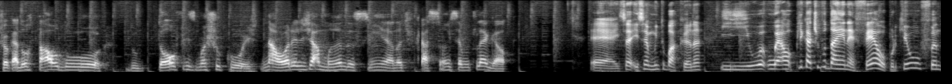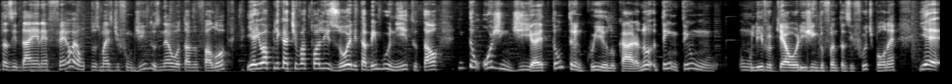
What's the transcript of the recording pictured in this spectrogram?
jogador tal do, do Dolphins machucou. Na hora ele já manda assim a notificação, isso é muito legal. É, isso é, isso é muito bacana. E o, o, aplicativo da NFL, porque o Fantasy da NFL é um dos mais difundidos, né? O Otávio falou. E aí o aplicativo atualizou, ele tá bem bonito e tal. Então, hoje em dia é tão tranquilo, cara. No, tem, tem um, um livro que é a origem do fantasy futebol, né? E é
